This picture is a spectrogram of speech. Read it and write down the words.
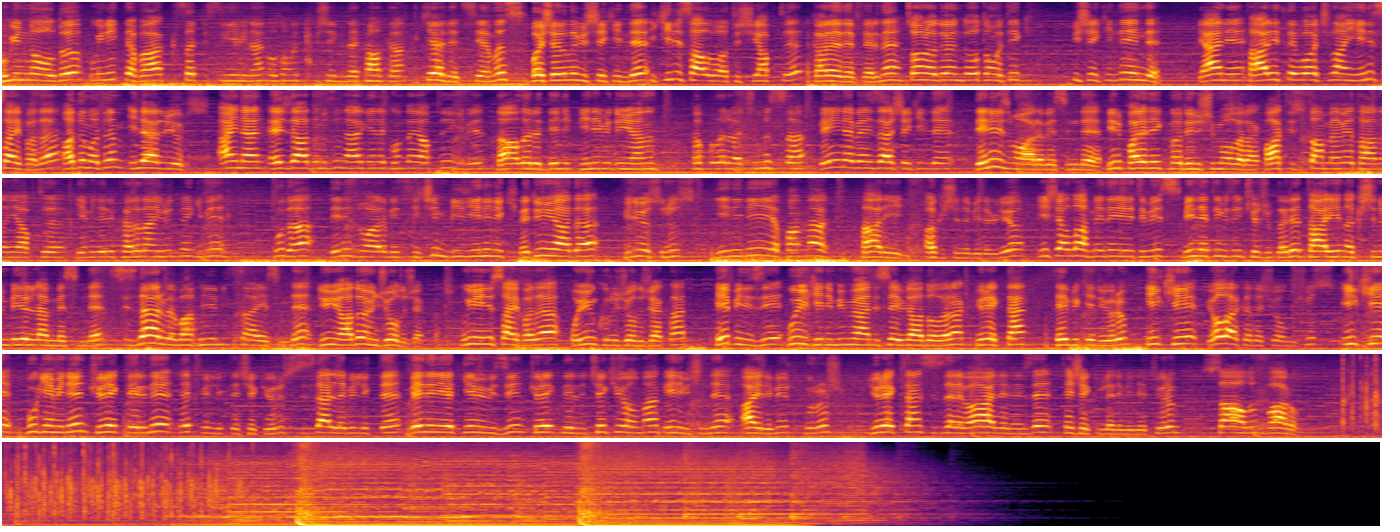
Bugün ne oldu? Bugün ilk defa kısa pistli gemiden otomatik bir şekilde kalkan iki adet siyahımız başarılı bir şekilde ikili salvo atış yaptı kara hedeflerine. Sonra döndü otomatik bir şekilde indi. Yani tarihte bu açılan yeni sayfada adım adım ilerliyoruz. Aynen ecdadımızın Ergenekon'da yaptığı gibi dağları delip yeni bir dünyanın kapıları açılmışsa ve yine benzer şekilde Deniz Muharebesi'nde bir paradigma dönüşümü olarak Fatih Sultan Mehmet Han'ın yaptığı gemileri karadan yürütme gibi bu da Deniz Muharebesi için bir yenilik. Ve dünyada biliyorsunuz yeniliği yapanlar tarihin akışını belirliyor. İnşallah medeniyetimiz, milletimizin çocukları tarihin akışının belirlenmesinde sizler ve Bahriyemiz sayesinde dünyada önce olacaklar. Bu yeni sayfada oyun kurucu olacaklar. Hepinizi bu ülkenin bir mühendis evladı olarak yürekten tebrik ediyorum. İlki yol arkadaşı olmuşuz. İlki bu geminin küreklerini hep birlikte çekiyoruz. Sizlerle birlikte medeniyet gemimizin küreklerini çekiyor olmak benim için de ayrı bir gurur. Yürekten sizlere ve ailelerinize teşekkürlerimi iletiyorum. Sağ olun, var olun.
